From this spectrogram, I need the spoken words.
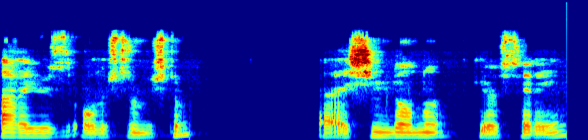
arayüz oluşturmuştum. E, şimdi onu göstereyim.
